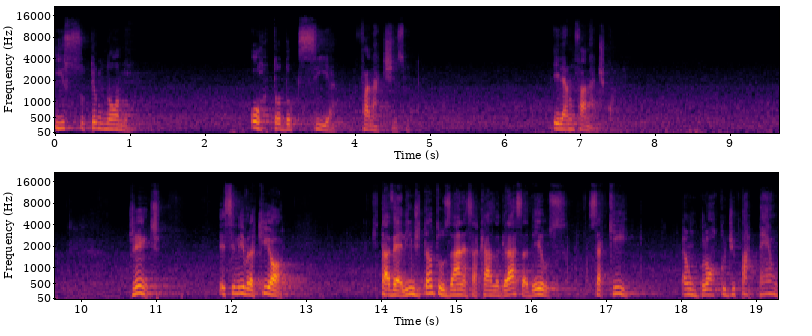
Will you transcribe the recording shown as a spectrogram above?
isso tem um nome: ortodoxia, fanatismo. Ele era um fanático. Gente, esse livro aqui, ó, que tá velhinho de tanto usar nessa casa, graças a Deus, isso aqui é um bloco de papel.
